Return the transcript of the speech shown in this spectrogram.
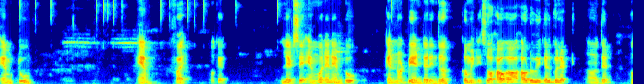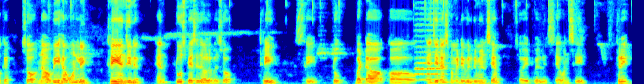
m2 m5 okay? Let's say m1 and m2 cannot be entered in the committee. So how uh, how do we calculate uh, that okay? So now we have only three engineer and two spaces available. So 3 c 2 but uh, uh, engineers committee will remain same. So it will be 7 c 3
